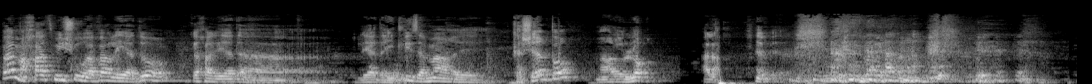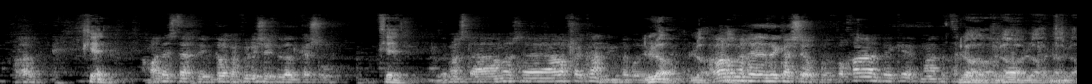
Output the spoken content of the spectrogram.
פעם אחת מישהו עבר לידו, ככה ליד, ה... ליד האטליז, אמר, אה, כשר פה? אמר לו, לא. הלך. כן. אמרת שצריך לבדוק אפילו שיש תעודת כשרות. כן. זה מה שאתה אומר שהרב שקרן, אם אתה בודק. לא, לא. הרב אומר לך שזה כשר פה, תאכל בכיף, מה אתה צריך לא, לא, לא, לא, לא.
